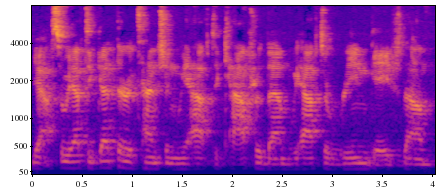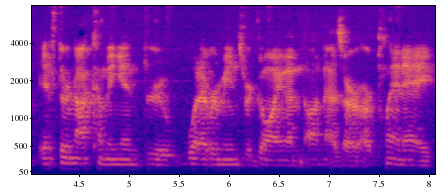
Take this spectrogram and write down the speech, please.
Yeah, so we have to get their attention. We have to capture them. We have to re-engage them if they're not coming in through whatever means we're going on, on as our, our plan A.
